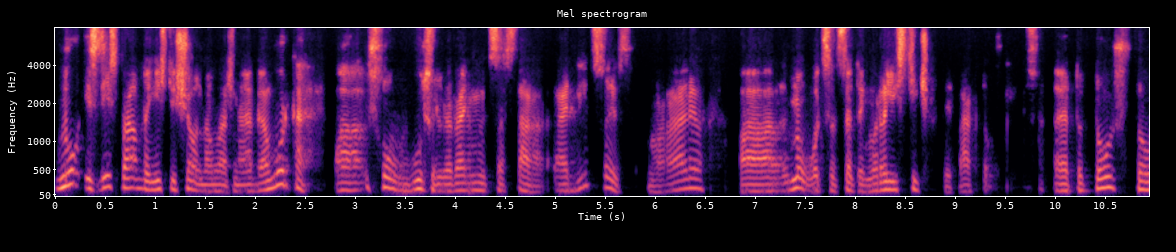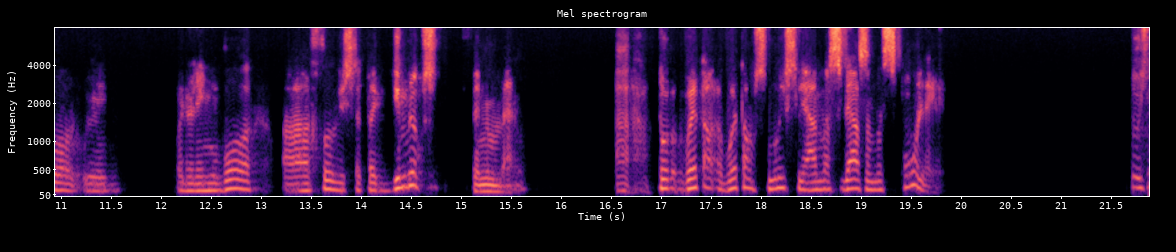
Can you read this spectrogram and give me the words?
Ну и здесь, правда, есть еще одна важная оговорка, а, что лучше ранимается старой традиции, с моралью, а, ну вот с, с этой моралистической трактовкой. Это то, что для него а, совесть – это гимнус феномен. А, то в, этом, в этом смысле она связана с волей. То есть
